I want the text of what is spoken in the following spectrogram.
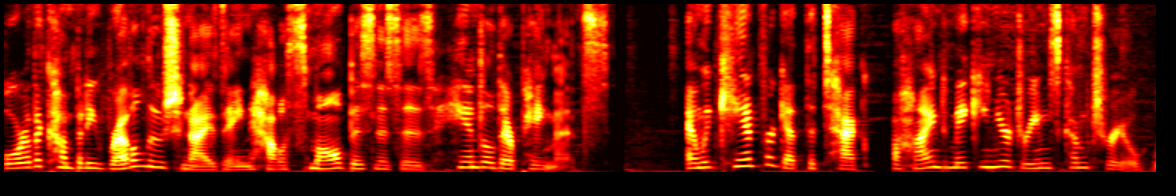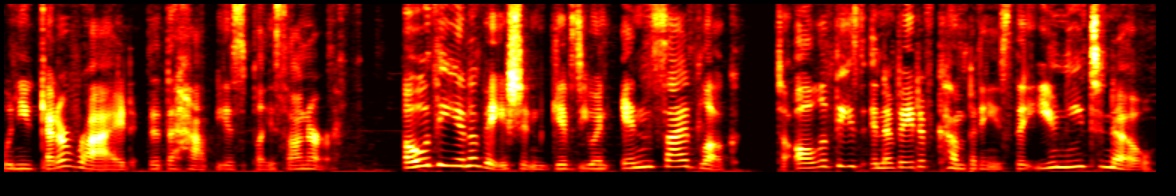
or the company revolutionizing how small businesses handle their payments. And we can't forget the tech behind making your dreams come true when you get a ride at the happiest place on earth. Oh, the Innovation gives you an inside look to all of these innovative companies that you need to know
